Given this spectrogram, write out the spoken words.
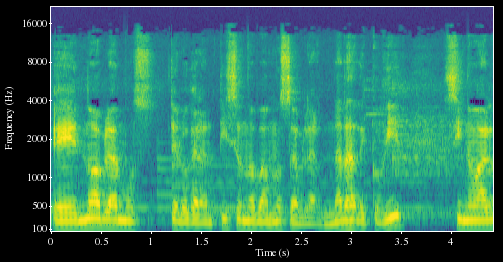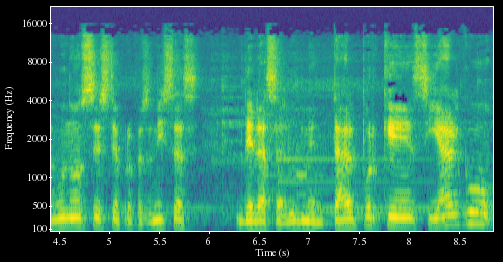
Eh, no hablamos, te lo garantizo, no vamos a hablar nada de COVID, sino algunos este, profesionistas de la salud mental, porque si algo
